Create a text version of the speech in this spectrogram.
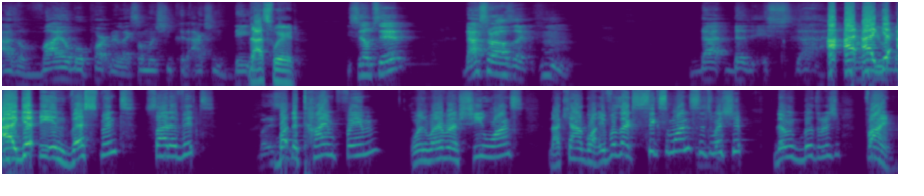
as a viable partner, like someone she could actually date. That's weird. you see what I'm saying? That's where I was like, hmm. That that is, ah, I, I, I get I get the investment side of it, but, but the time frame when whenever she wants, that can't go on. If it was like six months situation, then we build a relationship. Fine,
